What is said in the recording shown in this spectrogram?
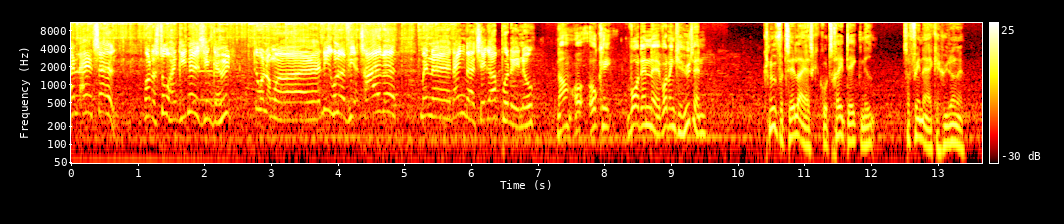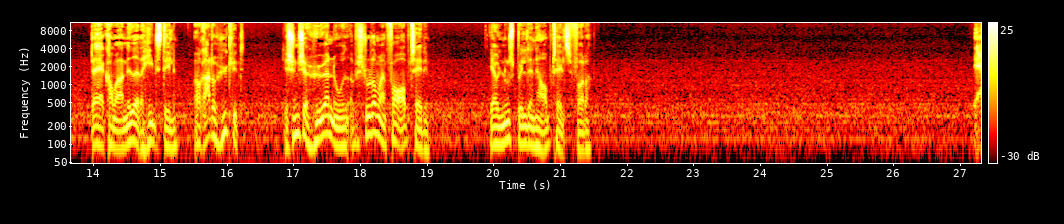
han lagde en sadel, hvor der stod, at han gik ned i sin kahyt. Det var nummer øh, 934, men øh, der er ingen, der har tjekket op på det endnu. Nå, okay. Hvor er den, øh, hvor er den kahyt hen? Knud fortæller, at jeg skal gå tre dæk ned. Så finder jeg kahytterne. Da jeg kommer ned er der helt stille. Og ret uhyggeligt. Jeg synes, jeg hører noget, og beslutter mig for at optage det. Jeg vil nu spille den her optagelse for dig. Ja,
